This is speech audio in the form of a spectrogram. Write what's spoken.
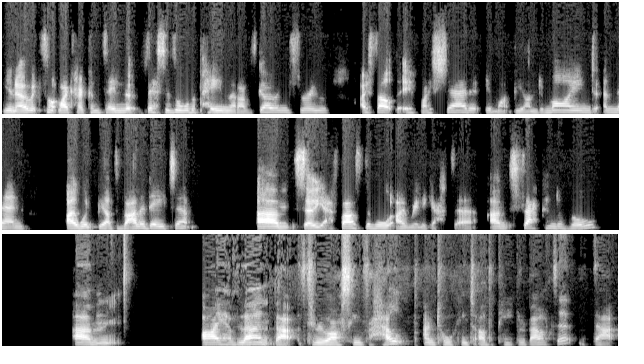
you know? It's not like i can say look this is all the pain that i was going through. I felt that if i shared it it might be undermined and then i wouldn't be able to validate it. Um, so yeah first of all i really get it. Um, second of all um, i have learned that through asking for help and talking to other people about it that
